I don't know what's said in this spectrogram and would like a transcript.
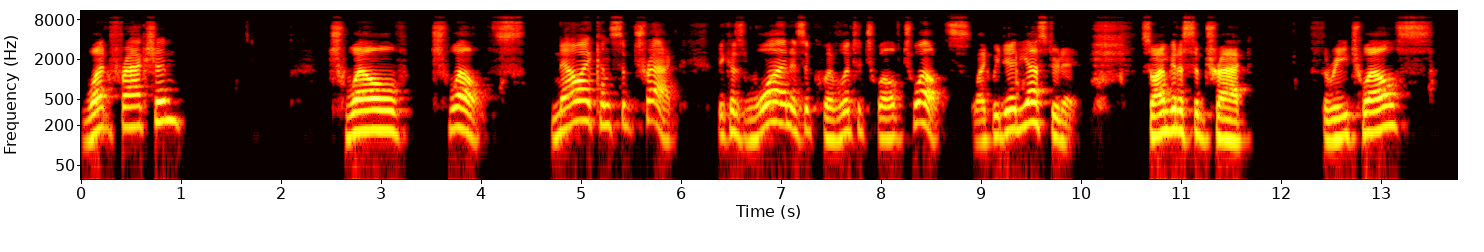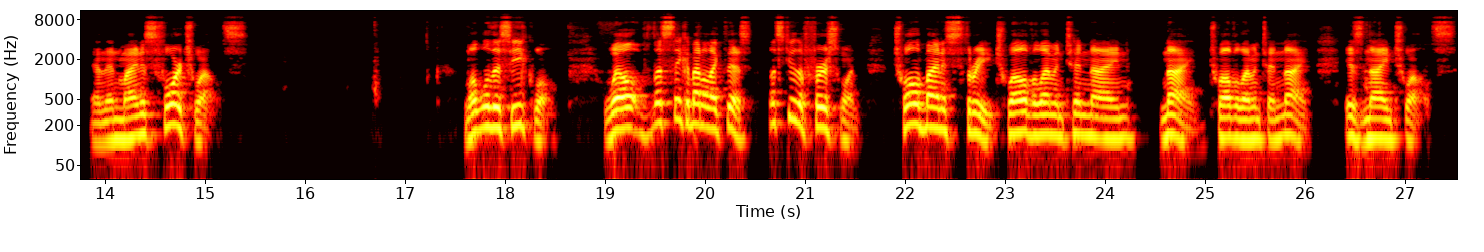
What fraction? 12 twelfths. Now I can subtract because 1 is equivalent to 12 twelfths, like we did yesterday. So I'm going to subtract 3 twelfths and then minus 4 twelfths. What will this equal? Well, let's think about it like this. Let's do the first one. 12 minus 3, 12, 11, 10, 9, 9. 12, 11, 10, 9 is 9 twelfths.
